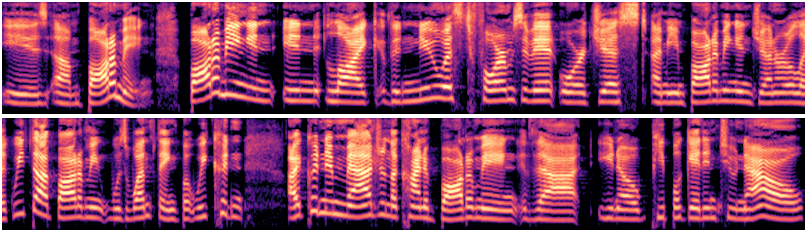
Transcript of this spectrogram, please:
is um, bottoming. Bottoming in, in like the newest forms of it, or just, I mean, bottoming in general. Like, we thought bottoming was one thing, but we couldn't, I couldn't imagine the kind of bottoming that, you know, people get into now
